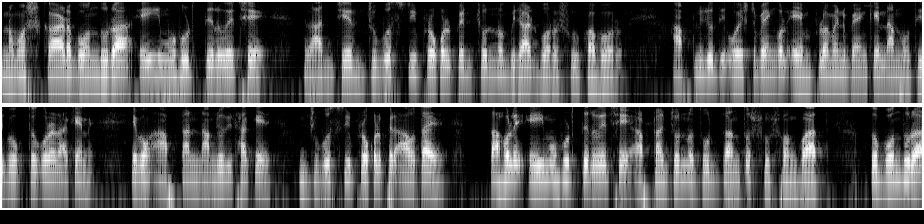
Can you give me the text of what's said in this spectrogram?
নমস্কার বন্ধুরা, এই মুহূর্তে রয়েছে রাজ্যের যুবশ্রী প্রকল্পের জন্য বিরাট বড় সুখবর। আপনি যদি ওয়েস্ট বেঙ্গল এমপ্লয়মেন্ট ব্যাংকের নাম নথিভুক্ত করে রাখেন এবং আপনার নাম যদি থাকে যুবশ্রী প্রকল্পের আওতায়, তাহলে এই মুহূর্তে রয়েছে আপনার জন্য দুর্দান্ত সুসংবাদ। তো বন্ধুরা,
